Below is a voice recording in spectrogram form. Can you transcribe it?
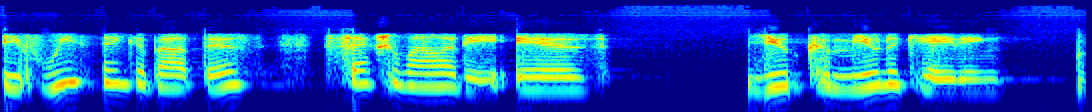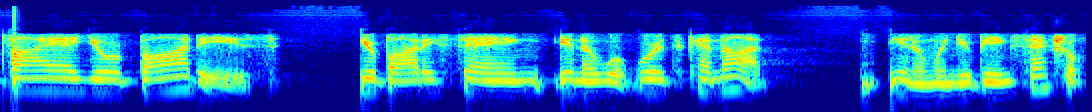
If we think about this, sexuality is you communicating via your bodies, your body saying, you know, what words cannot, you know, when you're being sexual.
